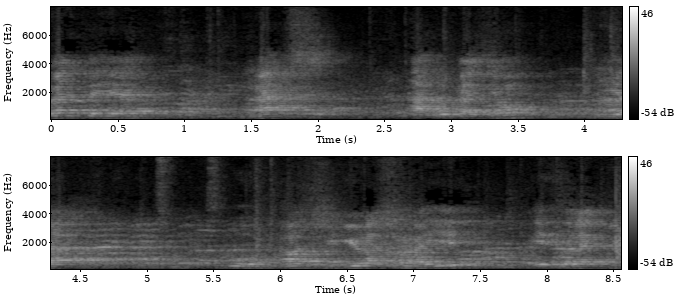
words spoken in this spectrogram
21 mars à l'occasion ya transfiguration na ye ezalaki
